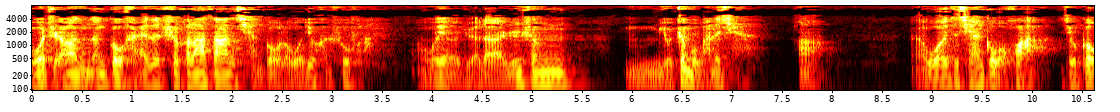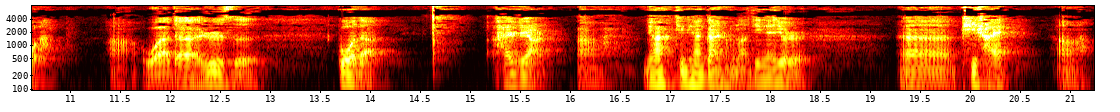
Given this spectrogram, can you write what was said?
我只要能够孩子吃喝拉撒的钱够了，我就很舒服了。我也觉得人生嗯有挣不完的钱啊。我的钱够我花就够了，啊，我的日子过得还是这样的啊。你看今天干什么呢？今天就是，呃，劈柴啊，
